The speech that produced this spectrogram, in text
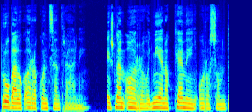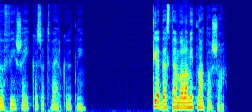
Próbálok arra koncentrálni, és nem arra, hogy milyen a kemény oroszom döfései között vergődni. Kérdeztem valamit, Natasa.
